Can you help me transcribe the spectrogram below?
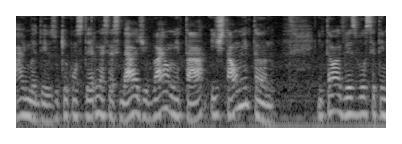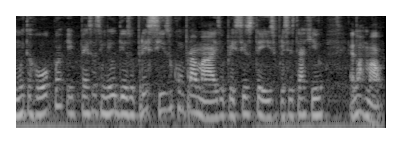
ai meu Deus, o que eu considero necessidade vai aumentar e está aumentando. Então, às vezes você tem muita roupa e pensa assim: meu Deus, eu preciso comprar mais, eu preciso ter isso, eu preciso ter aquilo. É normal.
